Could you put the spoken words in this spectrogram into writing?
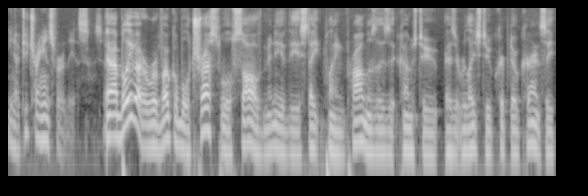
you know, to transfer this. So, And I believe a revocable trust will solve many of the estate planning problems as it comes to as it relates to cryptocurrency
